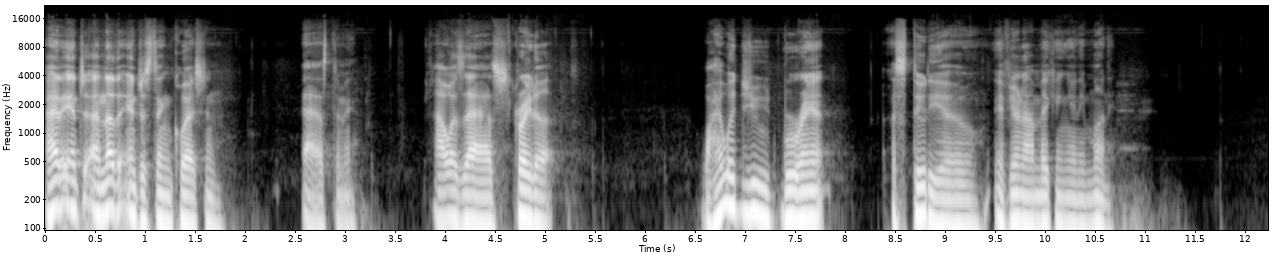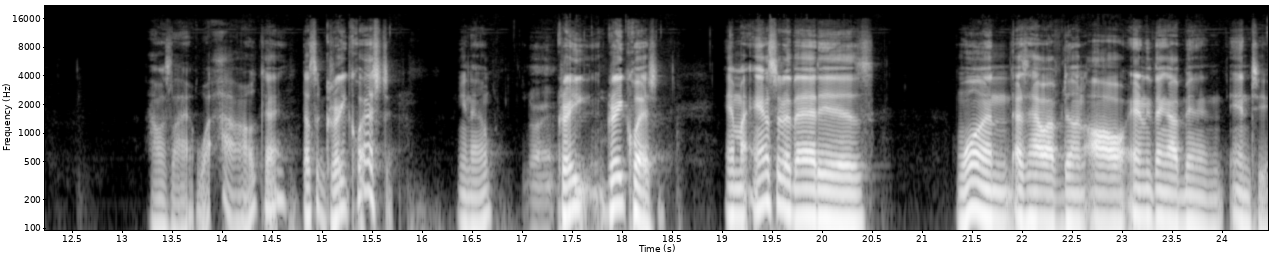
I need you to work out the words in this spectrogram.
I had int- another interesting question asked to me. I was asked straight up, why would you rent a studio if you're not making any money? I was like, wow, okay. That's a great question. You know, right. great, great question. And my answer to that is one, that's how I've done all anything I've been in, into.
